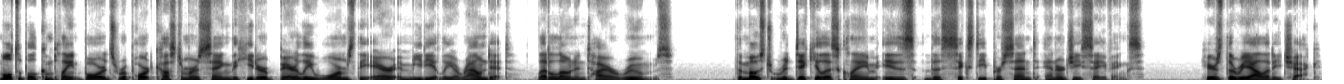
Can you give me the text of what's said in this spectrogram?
Multiple complaint boards report customers saying the heater barely warms the air immediately around it, let alone entire rooms. The most ridiculous claim is the 60% energy savings. Here's the reality check.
